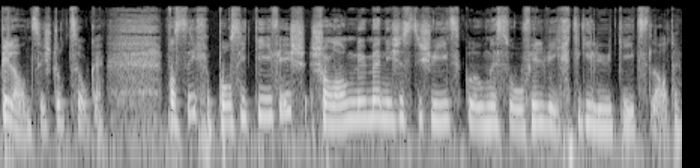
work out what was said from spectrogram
Bilanz ist durchzogen. Was sicher positiv ist, schon lange nicht mehr ist es der Schweiz gelungen, so viele wichtige Leute einzuladen.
